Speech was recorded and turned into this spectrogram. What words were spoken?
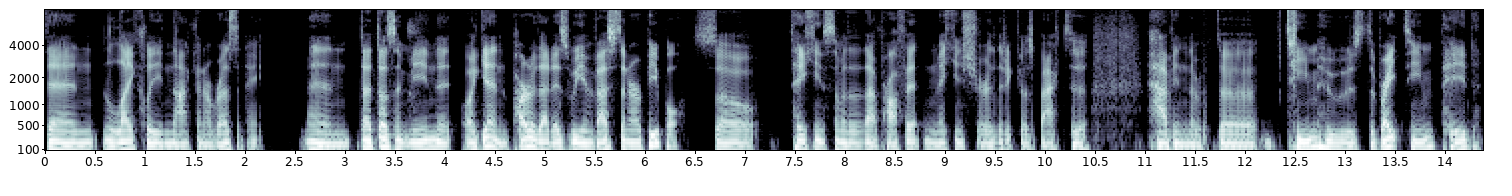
then likely not going to resonate. And that doesn't mean that again, part of that is we invest in our people. So taking some of that profit and making sure that it goes back to having the the team who is the right team paid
